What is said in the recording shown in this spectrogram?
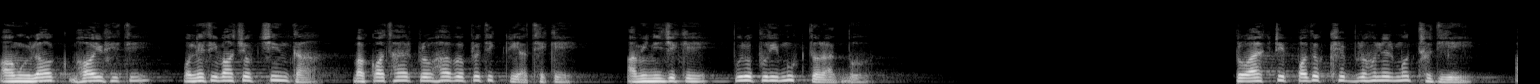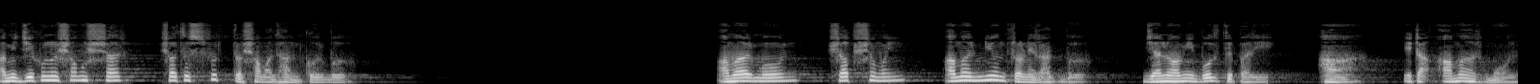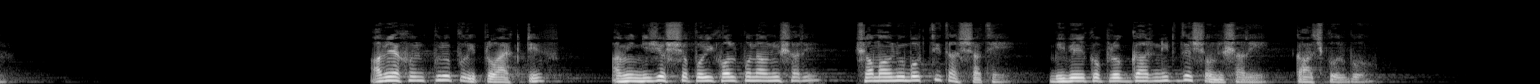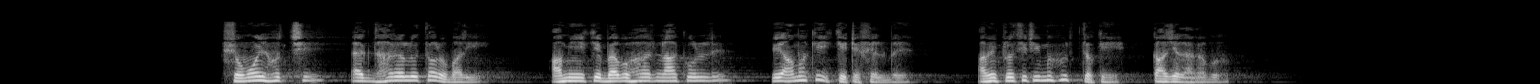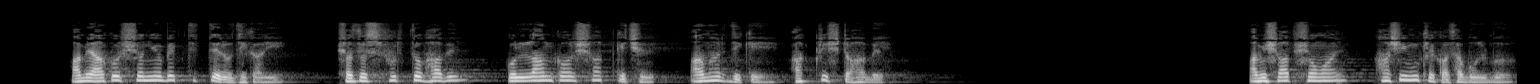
অমূলক ভয়ভীতি ও নেতিবাচক চিন্তা বা কথার প্রভাব ও প্রতিক্রিয়া থেকে আমি নিজেকে পুরোপুরি মুক্ত রাখব। প্রোয়াক্টিভ পদক্ষেপ গ্রহণের মধ্য দিয়েই আমি যে কোনো সমস্যার স্বতঃস্ফূর্ত সমাধান করব। আমার মন সবসময় আমার নিয়ন্ত্রণে রাখব, যেন আমি বলতে পারি হ্যাঁ এটা আমার মন। আমি এখন পুরোপুরি প্রোঅ্যাক্টিভ আমি নিজস্ব পরিকল্পনা অনুসারে সমানুবর্তিতার সাথে বিবেক ও প্রজ্ঞার নির্দেশ অনুসারে কাজ করব। সময় হচ্ছে এক ধারালো তরবারি। আমি একে ব্যবহার না করলে এ আমাকেই কেটে ফেলবে। আমি প্রতিটি মুহূর্তকে কাজে লাগাব। আমি আকর্ষণীয় ব্যক্তিত্বের অধিকারী। স্বতঃস্ফূর্তভাবে কল্যাণকর সবকিছু আমার দিকে আকৃষ্ট হবে। আমি সব সময় হাসি মুখে কথা বলব।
